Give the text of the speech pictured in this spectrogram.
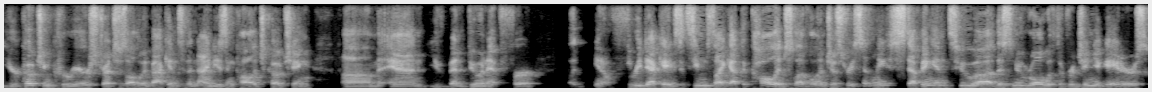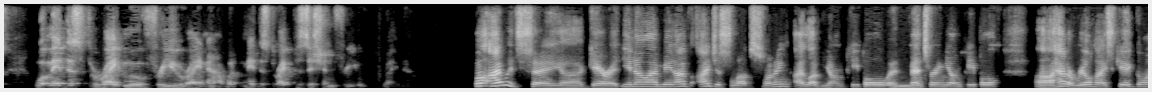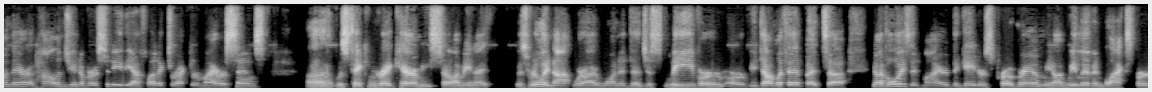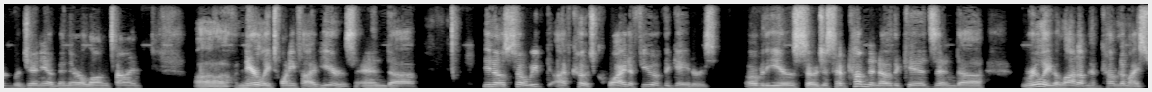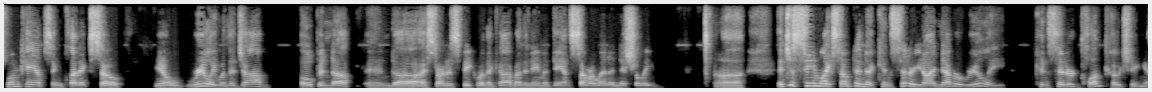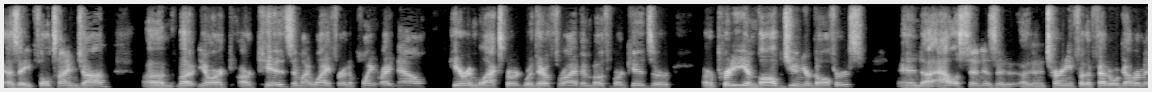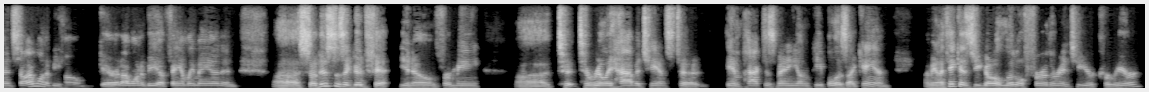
your coaching career stretches all the way back into the 90s in college coaching. Um, and you've been doing it for, you know, three decades, it seems like at the college level. And just recently stepping into uh, this new role with the Virginia Gators what made this the right move for you right now? What made this the right position for you? Well, I would say, uh, Garrett, you know, I mean, I've, I just love swimming. I love young people and mentoring young people. Uh, I had a real nice gig going there at Hollins University. The athletic director, Myra Sims, uh, was taking great care of me. So, I mean, I, was really not where I wanted to just leave or, or be done with it. But uh, you know, I've always admired the Gators program. You know, we live in Blacksburg, Virginia. I've been there a long time, uh, nearly 25 years, and uh, you know, so we've I've coached quite a few of the Gators over the years. So just have come to know the kids, and uh, really a lot of them have come to my swim camps and clinics. So you know, really, when the job opened up and uh, I started speaking with a guy by the name of Dan Summerlin initially. Uh, it just seemed like something to consider. You know, I'd never really considered club coaching as a full time job. Um, but, you know, our, our kids and my wife are at a point right now here in Blacksburg where they're thriving. Both of our kids are, are pretty involved junior golfers and uh, Allison is a, an attorney for the federal government. So I want to be home, Garrett. I want to be a family man, and uh, so this is a good fit, you know, for me uh, to to really have a chance to impact as many young people as I can. I mean, I think as you go a little further into your career,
